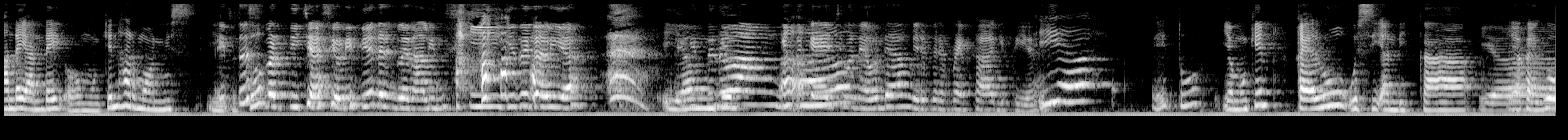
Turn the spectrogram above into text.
andai-andai oh mungkin harmonis. Itu, itu, tuh seperti Chelsea Olivia dan Glenn Alinsky gitu kali ya. Iya gitu mungkin. doang gitu Uh-uh. kayak cuman ya udah mirip-mirip mereka gitu ya. Iya, itu. Ya mungkin kayak lu Usi Andika, Iya. ya kayak gue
